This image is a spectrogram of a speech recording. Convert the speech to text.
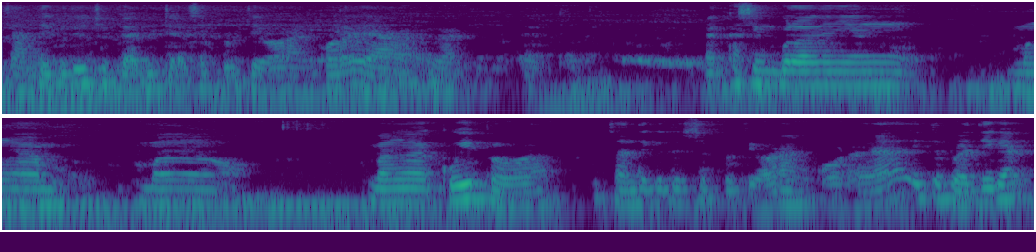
cantik itu juga tidak seperti orang Korea kan? nah, kesimpulannya yang menga- me- mengakui bahwa cantik itu seperti orang Korea itu berarti kan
